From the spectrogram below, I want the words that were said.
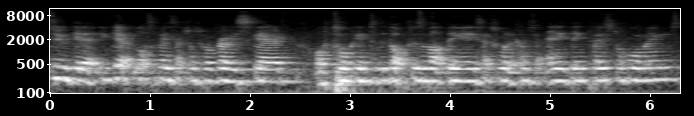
do get it. You get lots of asexuals who are very scared of talking to the doctors about being asexual when it comes to anything close to hormones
